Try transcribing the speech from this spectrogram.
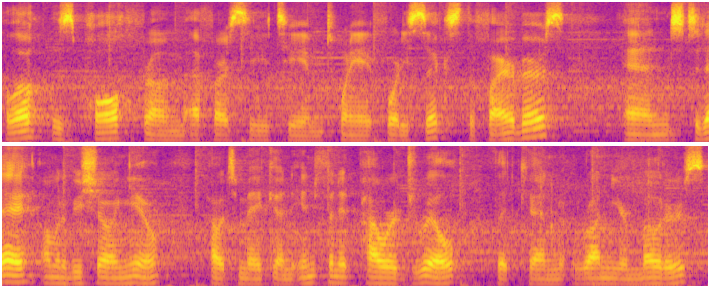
Hello, this is Paul from FRC Team 2846, the Fire Bears, and today I'm going to be showing you how to make an infinite power drill that can run your motors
